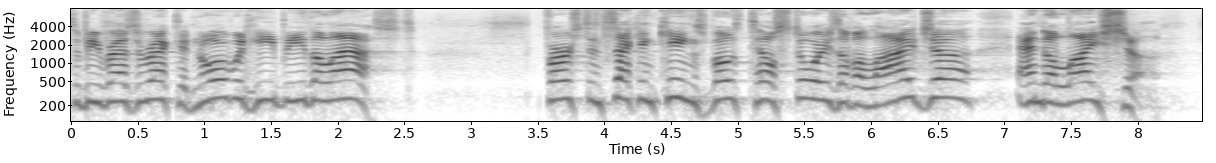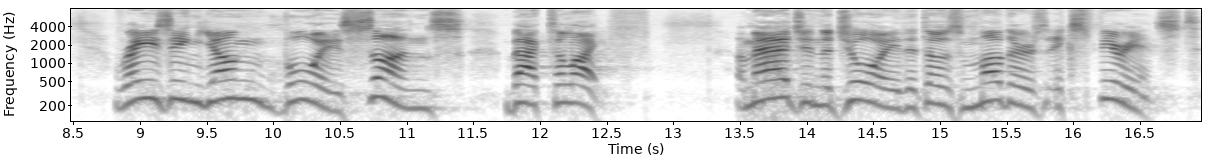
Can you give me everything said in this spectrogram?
to be resurrected, nor would he be the last. First and Second Kings both tell stories of Elijah and Elisha raising young boys, sons, back to life. Imagine the joy that those mothers experienced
